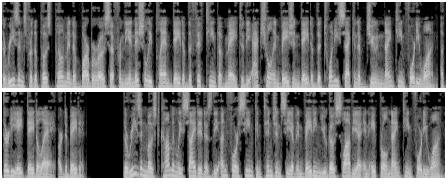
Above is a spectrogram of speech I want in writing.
The reasons for the postponement of Barbarossa from the initially planned date of the 15th of May to the actual invasion date of the 22nd of June 1941 a 38-day delay are debated. The reason most commonly cited is the unforeseen contingency of invading Yugoslavia in April 1941.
